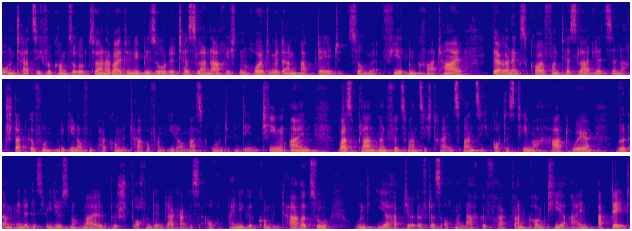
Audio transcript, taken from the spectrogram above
und herzlich willkommen zurück zu einer weiteren Episode Tesla Nachrichten. Heute mit einem Update zum vierten Quartal. Der Earnings Call von Tesla hat letzte Nacht stattgefunden. Wir gehen auf ein paar Kommentare von Elon Musk und dem Team ein. Was plant man für 2023? Auch das Thema Hardware wird am Ende des Videos nochmal besprochen, denn da gab es auch einige Kommentare zu und ihr habt ja öfters auch mal nachgefragt, wann kommt hier ein Update.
